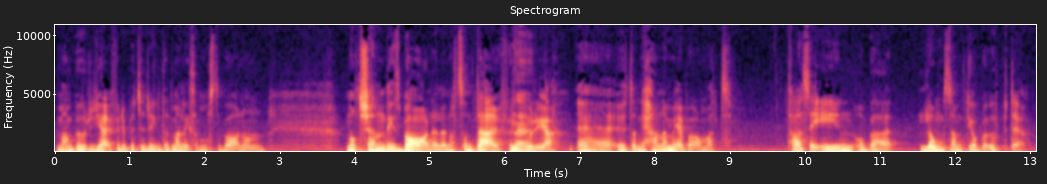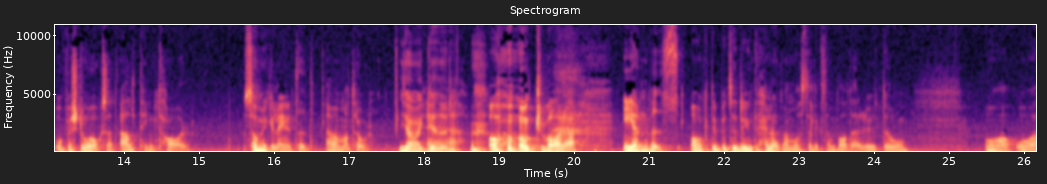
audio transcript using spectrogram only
man börjar. För det betyder inte att man liksom måste vara någon, något kändisbarn eller något sånt där för Nej. att börja. Eh, utan det handlar mer bara om att ta sig in och bara långsamt jobba upp det och förstå också att allting tar så mycket längre tid än vad man tror. Ja, gud. Eh, och vara envis. Och det betyder inte heller att man måste liksom vara där ute och, och, och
